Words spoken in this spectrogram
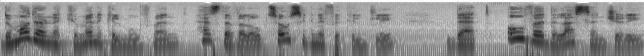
The modern ecumenical movement has developed so significantly that over the last century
